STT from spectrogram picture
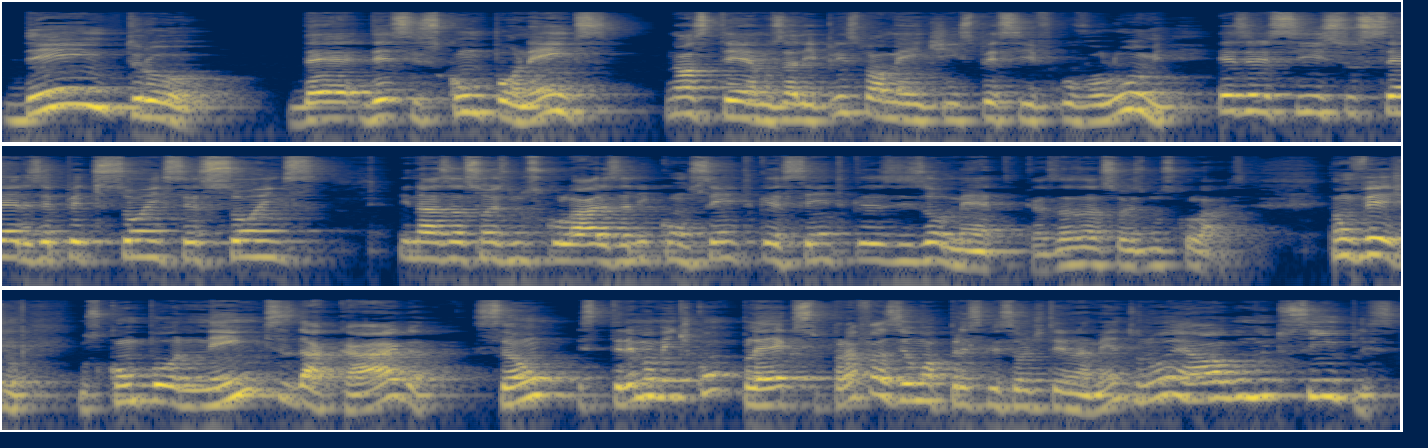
Dentro de, desses componentes, nós temos ali, principalmente em específico, o volume, exercícios, séries, repetições, sessões, e nas ações musculares ali, concêntricas, excêntricas, isométricas, as ações musculares. Então vejam, os componentes da carga são extremamente complexos. Para fazer uma prescrição de treinamento não é algo muito simples.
